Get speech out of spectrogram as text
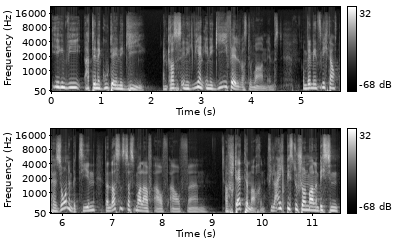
irgendwie hat er eine gute Energie. Ein krasses Energie, wie ein Energiefeld, was du wahrnimmst. Und wenn wir jetzt nicht auf Personen beziehen, dann lass uns das mal auf, auf, auf ähm, auf Städte machen. Vielleicht bist du schon mal ein bisschen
